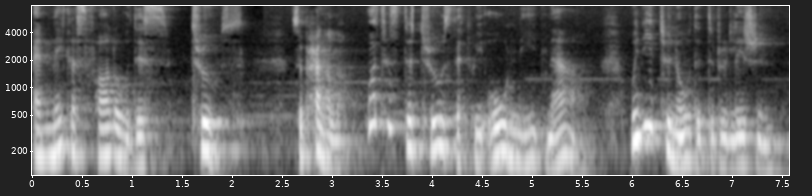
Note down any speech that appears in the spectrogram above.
and make us follow this truth. Subhanallah, what is the truth that we all need now? We need to know that the religion,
